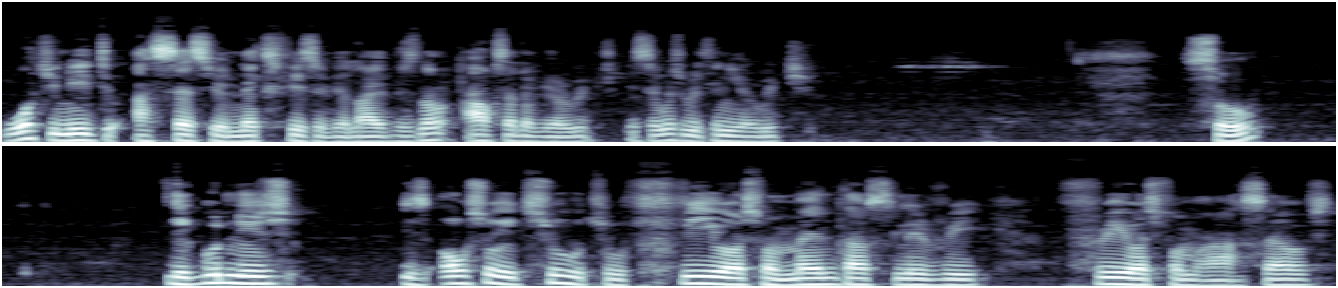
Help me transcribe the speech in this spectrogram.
What you need to access your next phase of your life is not outside of your reach; it's always within your reach. So, the good news is also a tool to free us from mental slavery, free us from ourselves,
